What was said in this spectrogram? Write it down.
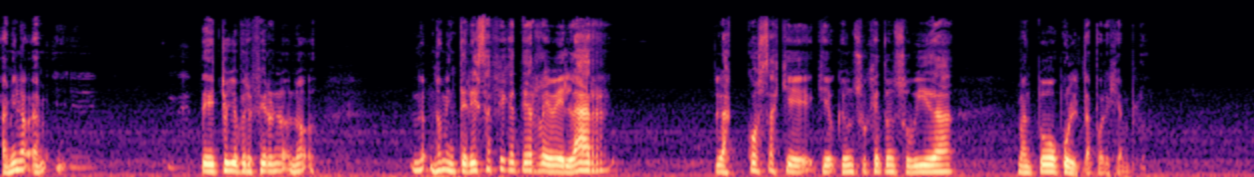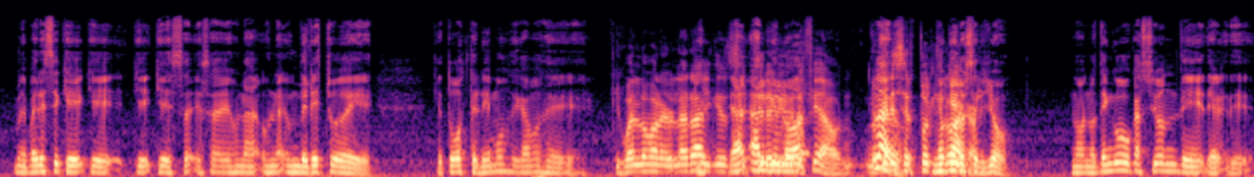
a mí no... De hecho, yo prefiero no, no, no, me interesa, fíjate, revelar las cosas que, un sujeto en su vida mantuvo ocultas, por ejemplo. Me parece que, que, esa, es un derecho de, que todos tenemos, digamos, de... Igual lo va a revelar alguien si alguien biografiado. No quiere ser tú el que no lo quiero ser yo. No, no tengo ocasión de, de,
